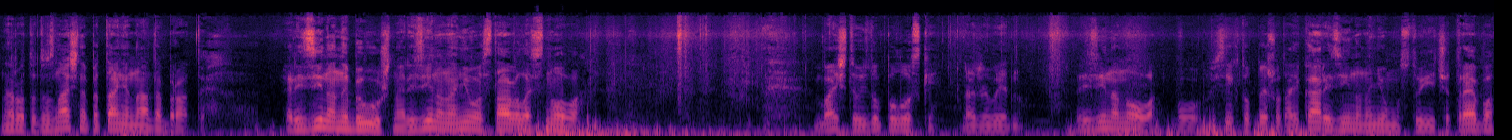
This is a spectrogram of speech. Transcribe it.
Народ, однозначне питання треба брати. Резина не беушна, резина на нього ставилась нова. Бачите, ось до полоски, навіть видно. Резина нова, бо всі, хто пишуть, а яка резина на ньому стоїть, чи треба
